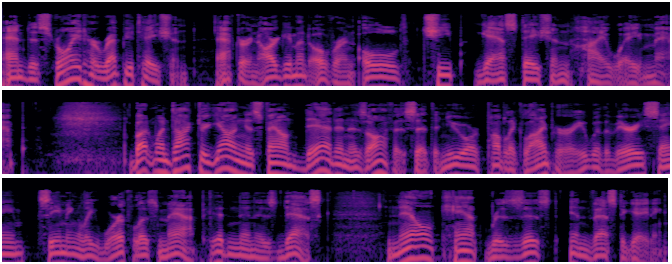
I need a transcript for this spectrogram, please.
and destroyed her reputation after an argument over an old, cheap gas station highway map. But when Dr. Young is found dead in his office at the New York Public Library with the very same seemingly worthless map hidden in his desk, Nell can't resist investigating.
